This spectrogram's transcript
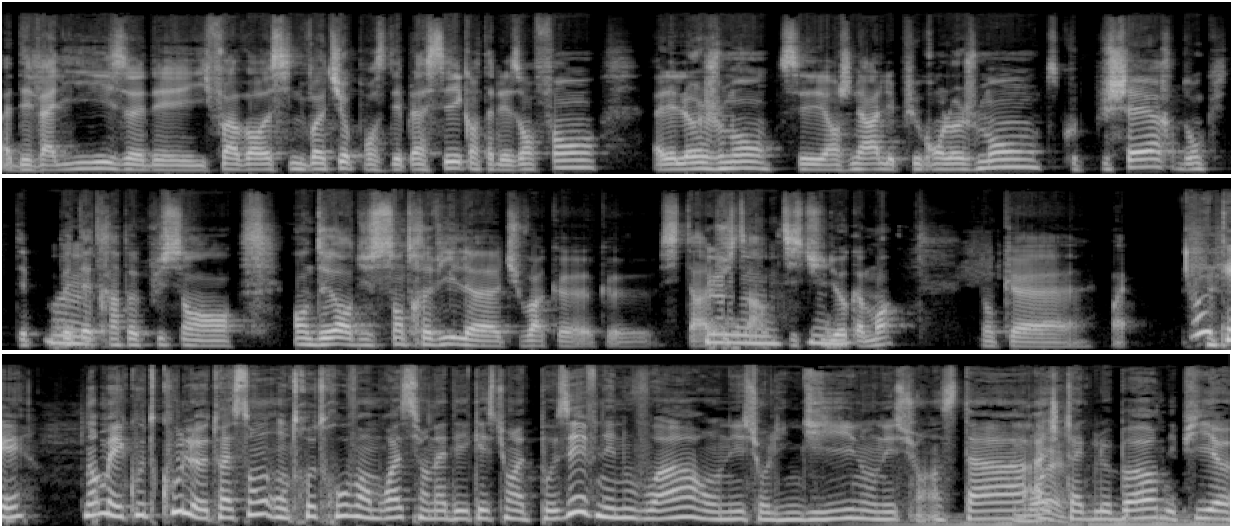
bah, des valises, des... il faut avoir aussi une voiture pour se déplacer quand tu as des enfants. Les logements, c'est en général les plus grands logements qui coûtent plus cher, donc tu es peut-être un peu plus en, en dehors du centre-ville, tu vois, que, que si tu as juste un mmh. petit studio mmh. comme moi. Donc, ouais. Ok. Non, mais écoute, cool. De toute façon, on te retrouve, Ambroise, si on a des questions à te poser, venez nous voir. On est sur LinkedIn, on est sur Insta, hashtag le board. Et puis, euh,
